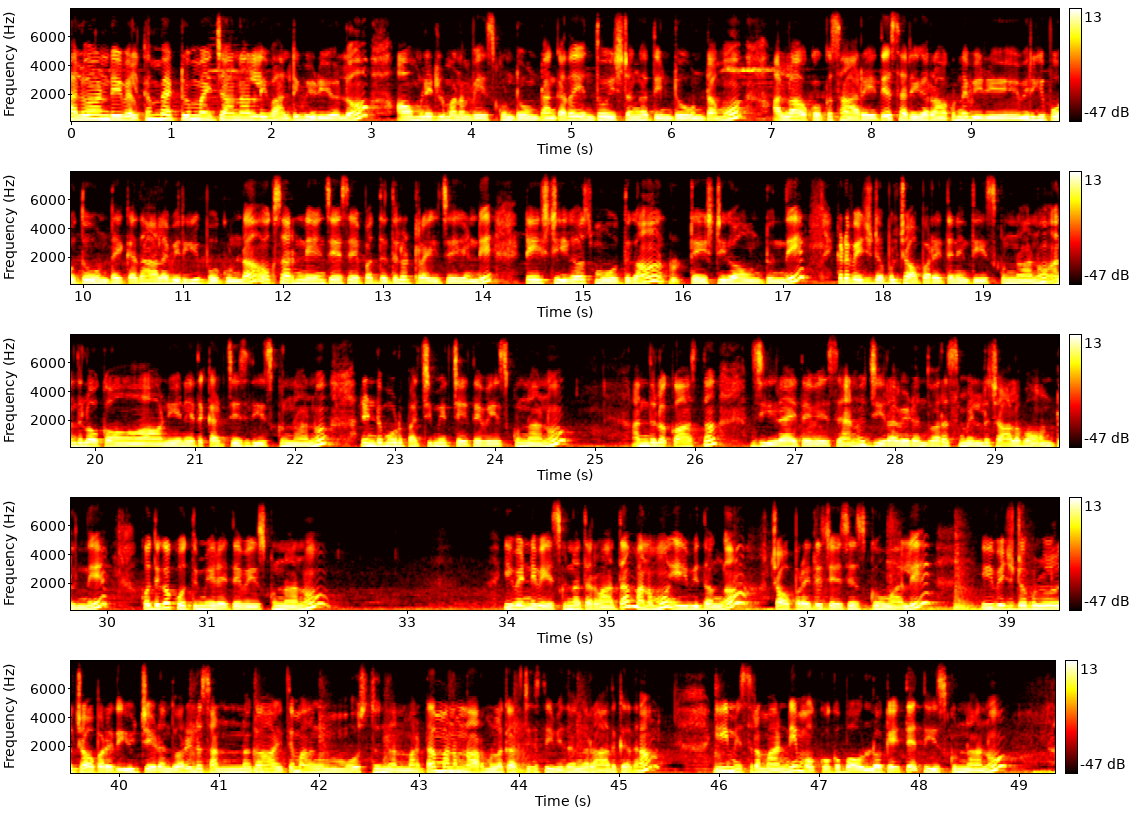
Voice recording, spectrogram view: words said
Hello అండి welcome back to my channel. ఇవాళ వీడియోలో ఆమ్లెట్లు మనం వేసుకుంటూ ఉంటాం కదా ఎంతో ఇష్టంగా తింటూ ఉంటాము. అలా ఒక్కొక్కసారి అయితే సరిగా రాకుండా విరి విరిగిపోతూ ఉంటాయి కదా అలా విరిగిపోకుండా ఒకసారి నేను చేసే పద్ధతిలో ట్రై చేయండి. టేస్టీగా స్మూత్గా టేస్టీగా ఉంటుంది. ఇక్కడ వెజిటబుల్ చాపర్ అయితే నేను తీసుకున్నాను. అందులో ఒక ఆనియన్ అయితే కట్ చేసి తీసుకున్నాను. రెండు మూడు పచ్చిమిర్చి అయితే వేసుకున్నాను. అందులో కాస్త జీరా అయితే వేసాను జీరా వేయడం ద్వారా స్మెల్ చాలా బాగుంటుంది. కొద్దిగా కొత్తిమీర అయితే వేసుకున్నాను. ఇవన్నీ వేసుకున్న తర్వాత మనము ఈ విధంగా చాపర్ అయితే చేసేసుకోవాలి. ఈ వెజిటబుల్ చాపర్ అయితే యూజ్ చేయడం ద్వారా ఇలా సన్నగా అయితే మనం వస్తుందన్నమాట. మనం నార్మల్గా కట్ చేస్తే ఈ విధంగా రాదు కదా. ఈ మిశ్రమాన్ని ఒక్కొక్క బౌల్లోకి అయితే తీసుకున్నాను.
